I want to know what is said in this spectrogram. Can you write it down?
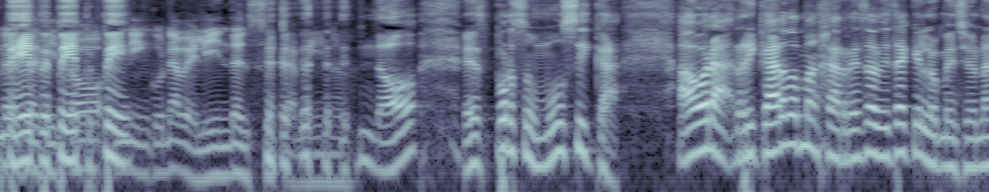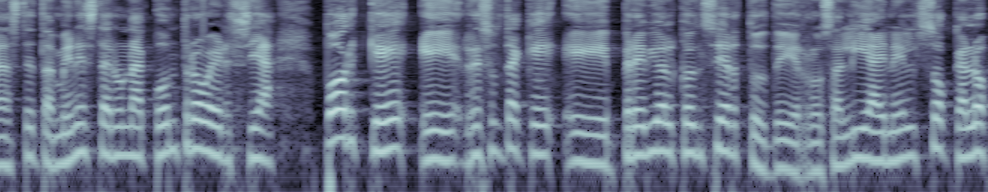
necesitó ninguna Belinda en su camino. no, es por su música. Ahora, Ricardo Manjarres, ahorita que lo mencionaste, también está en una controversia porque eh, resulta que eh, previo al concierto de Rosalía en el Zócalo,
